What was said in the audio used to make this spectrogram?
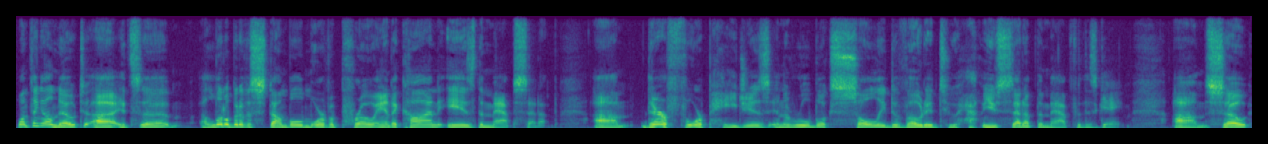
One thing I'll note, uh, it's a, a, little bit of a stumble, more of a pro and a con, is the map setup. Um, there are four pages in the rulebook solely devoted to how you set up the map for this game. Um, so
